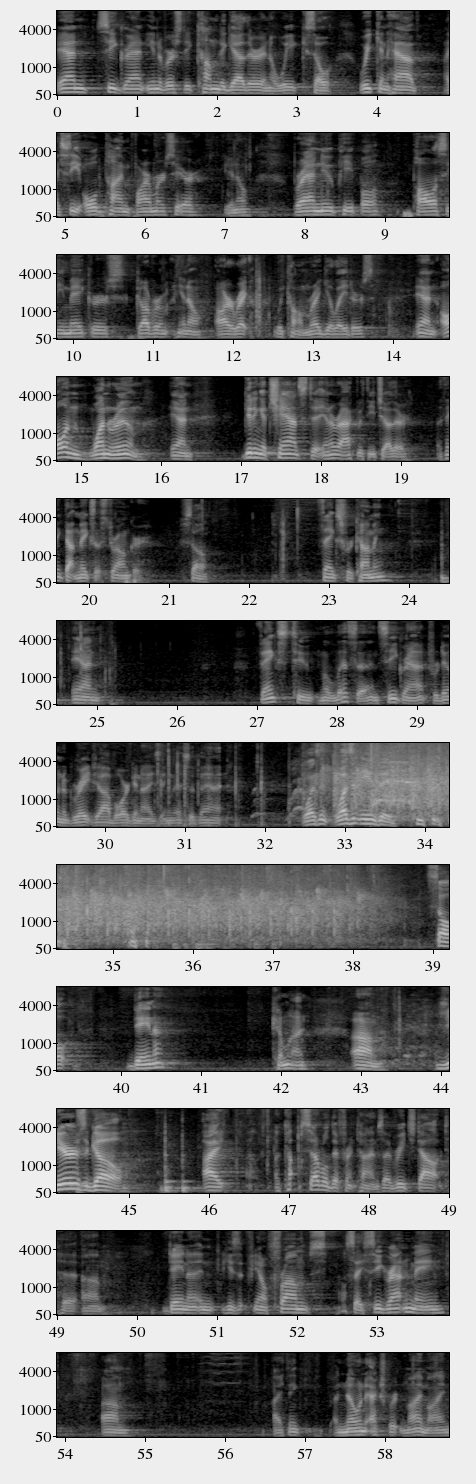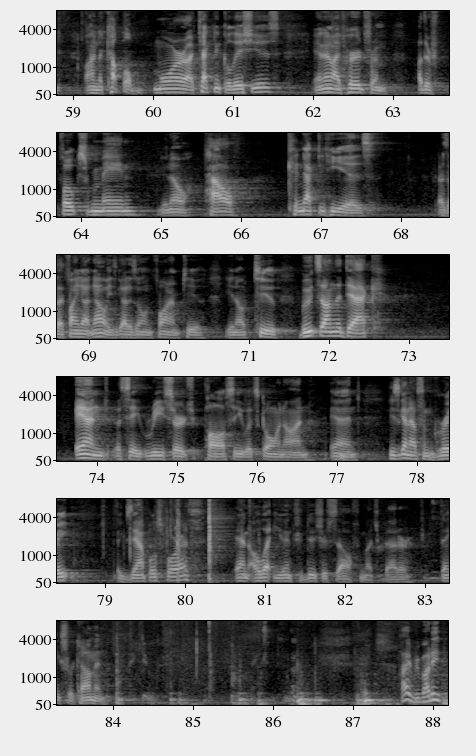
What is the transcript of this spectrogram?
and Sea Grant University come together in a week so we can have, I see old time farmers here, you know, brand new people, policymakers, government, you know, our, we call them regulators, and all in one room and getting a chance to interact with each other. I think that makes us stronger. So, thanks for coming. And thanks to Melissa and Sea Grant for doing a great job organizing this event. Wasn't, wasn't easy. so, Dana, come on. Um, years ago, I, couple, several different times, I've reached out to um, Dana, and he's you know from I'll say Sea Grant in Maine. Um, I think a known expert in my mind on a couple more uh, technical issues, and then I've heard from other folks from Maine, you know how connected he is. As I find out now, he's got his own farm too. You know, to boots on the deck, and let's say research policy, what's going on, and he's going to have some great examples for us, and I'll let you introduce yourself much better. Thanks for coming. Thank you. Hi, everybody.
